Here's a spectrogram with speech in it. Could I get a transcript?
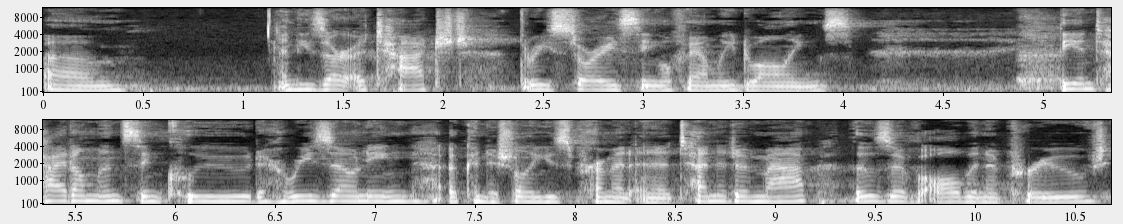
Um, and these are attached three-story single-family dwellings. The entitlements include rezoning, a conditional use permit, and a tentative map. Those have all been approved.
